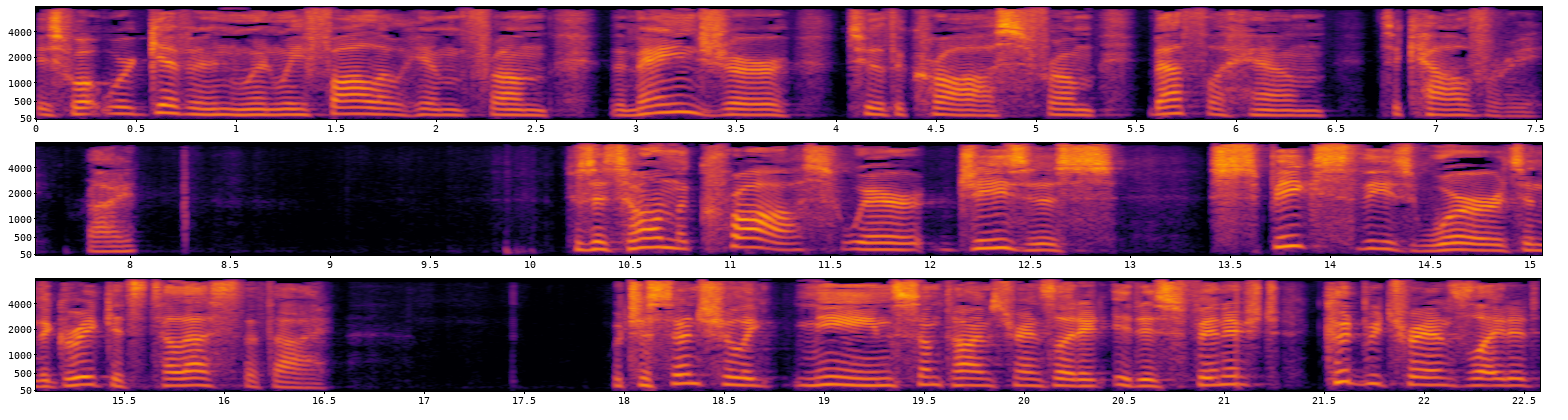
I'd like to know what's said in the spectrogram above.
is what we're given when we follow him from the manger to the cross, from Bethlehem to Calvary, right? Because it's on the cross where Jesus speaks these words. In the Greek, it's tetelestai, which essentially means, sometimes translated, it is finished, could be translated,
